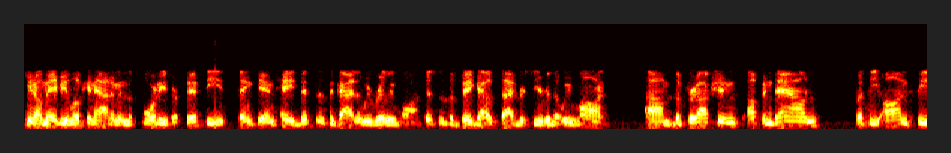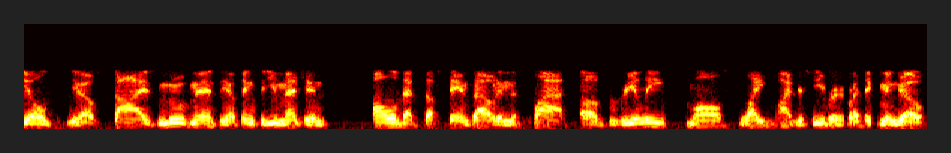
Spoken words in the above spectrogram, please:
you know, maybe looking at him in the 40s or 50s, thinking, hey, this is the guy that we really want. This is the big outside receiver that we want. Um, the production's up and down, but the on-field, you know, size, movement, you know, things that you mentioned all of that stuff stands out in this class of really small, slight wide receivers. Where I think Mingo,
